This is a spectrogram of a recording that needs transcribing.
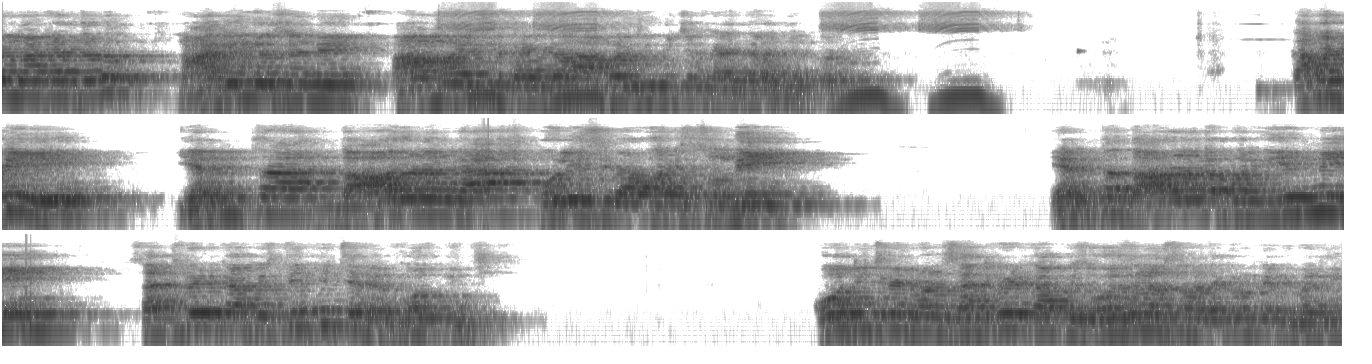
ఏం మాట్లాడతాడు? నాకేం తెలుసండి? ఆ అమ్మాయి ఇచ్చిన కాగితాలు ఆ అమ్మాయి చూపించిన కాగితాలు అని చెప్తాడు. కాబట్టి ఎంత దారుణంగా పోలీసు వ్యవహరిస్తుంది? ఎంత దారుణంగా పోలీసు ఎన్ని సర్టిఫికేట్ కాపీస్ తెప్పించాను నేను కోర్టు నుంచి. కోర్టు ఇచ్చినటువంటి సర్టిఫికేట్ కాపీస్ ఒరిజినల్స్ నా దగ్గర ఉండేది మళ్ళీ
